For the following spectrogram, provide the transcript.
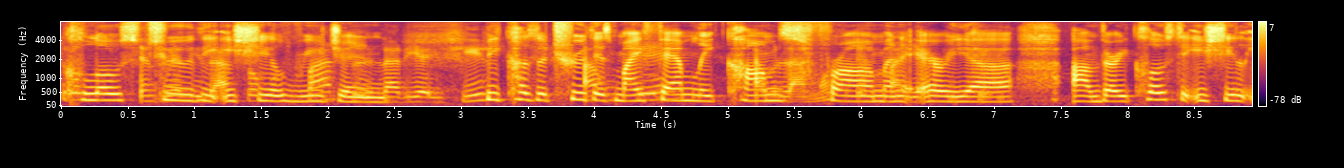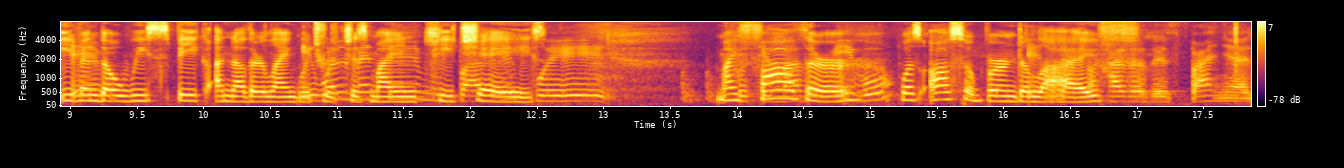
close to the Ixil region. del área Ixil, Because the truth is, my family comes from an area um, very close to Ixil, even though we speak another language, which is Mayan Igualmente, mi padre Quiche. My father was also burned alive. Embajada de España el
